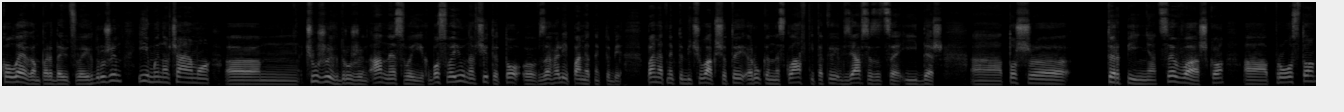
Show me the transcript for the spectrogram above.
колегам передають своїх дружин, і ми навчаємо е, чужих дружин, а не своїх. Бо свою навчити то взагалі пам'ятник тобі. Пам'ятник тобі, чувак, що ти руки не склав і таки взявся за це і йдеш. Тож е, терпіння, це важко. Просто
